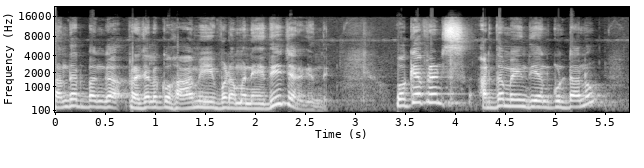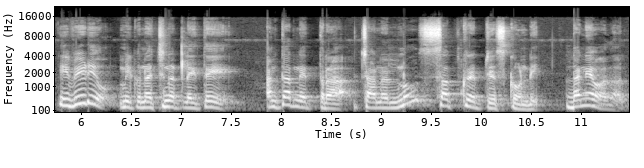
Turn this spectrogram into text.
సందర్భంగా ప్రజలకు హామీ ఇవ్వడం అనేది జరిగింది. ఓకే ఫ్రెండ్స్ అర్థమైంది అనుకుంటాను. ఈ వీడియో మీకు నచ్చినట్లయితే అంతర్నేత్ర ఛానల్ను సబ్స్క్రైబ్ చేసుకోండి. ధన్యవాదాలు.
